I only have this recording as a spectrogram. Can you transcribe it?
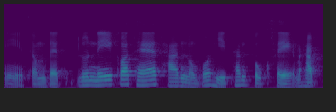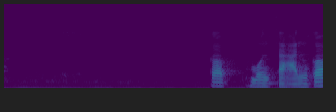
นี่สมเด็จรุ่นนี้ก็แท้ทันหลวงพ่อหีท่านปลุกเสกนะครับ ก็มวลสารก็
